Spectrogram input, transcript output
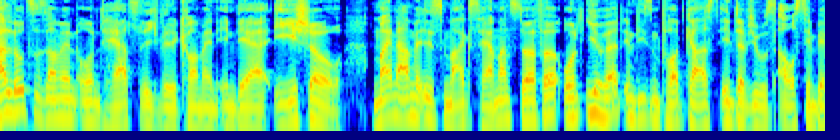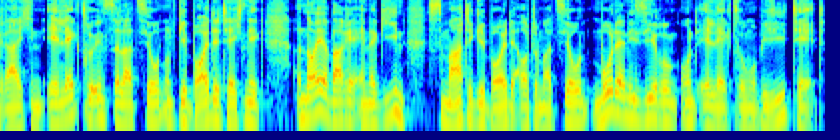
Hallo zusammen und herzlich willkommen in der E-Show. Mein Name ist Max Hermannsdörfer und ihr hört in diesem Podcast Interviews aus den Bereichen Elektroinstallation und Gebäudetechnik, erneuerbare Energien, smarte Gebäudeautomation, Modernisierung und Elektromobilität.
